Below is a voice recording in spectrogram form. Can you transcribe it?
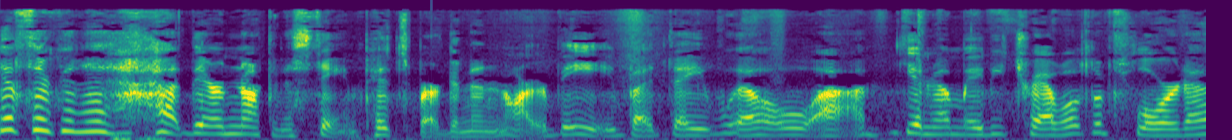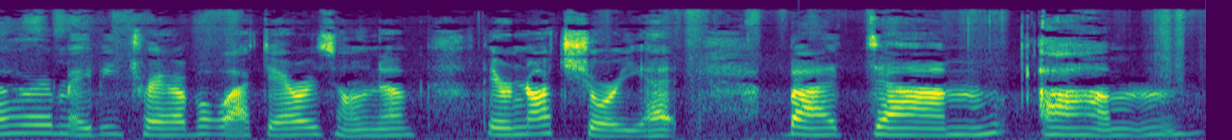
if they're going to, they're not going to stay in Pittsburgh in an RV, but they will, uh, you know, maybe travel to Florida or maybe travel out to Arizona. They're not sure yet, but um, um,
